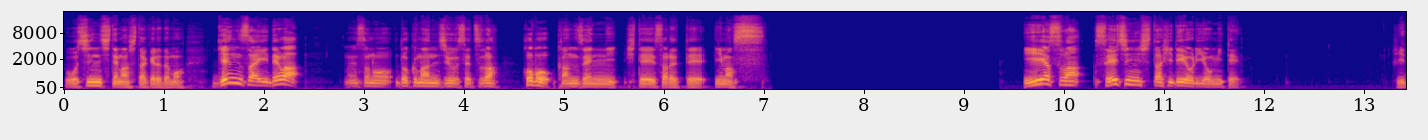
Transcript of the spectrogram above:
を信じてましたけれども現在ではその毒まんじゅう説はほぼ完全に否定されています。家康は成人した秀頼を見て秀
